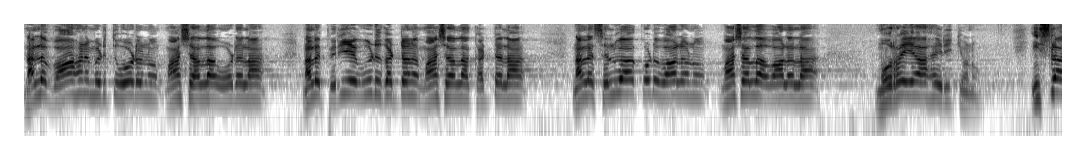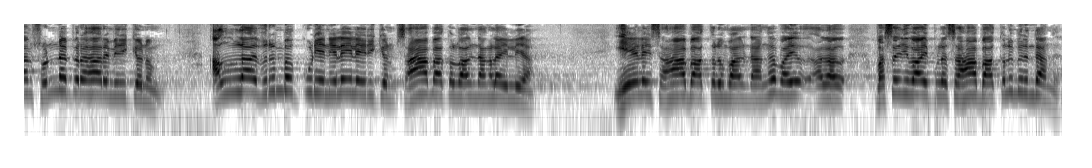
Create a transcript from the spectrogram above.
நல்ல வாகனம் எடுத்து ஓடணும். மாஷாலாக ஓடலாம். நல்ல பெரிய வீடு கட்டணும். மாஷா கட்டலாம். நல்ல செல்வாக்கோடு வாழணும். மாஷா வாழலாம். முறையாக இருக்கணும். இஸ்லாம் சொன்ன பிரகாரம் இருக்கணும். அல்லாஹ் விரும்பக்கூடிய நிலையில் இருக்கணும். சஹாபாக்கள் வாழ்ந்தாங்களா இல்லையா? ஏழை சஹாபாக்களும் வாழ்ந்தாங்க. வய அதாவது வசதி வாய்ப்புள்ள சஹாபாக்களும் இருந்தாங்க.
